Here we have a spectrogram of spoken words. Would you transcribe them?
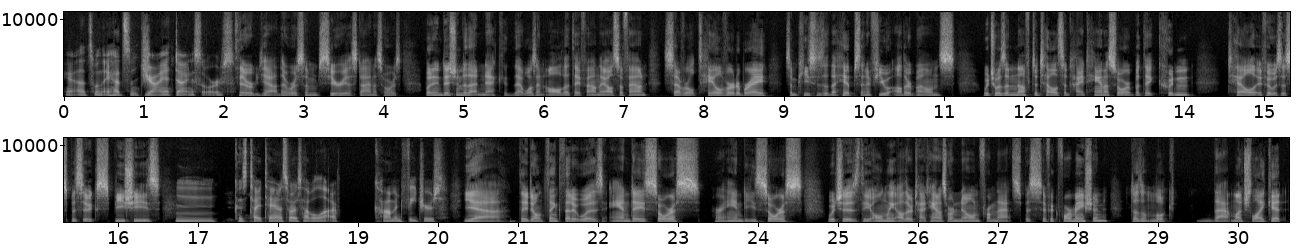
Yeah, that's when they had some giant dinosaurs. There, yeah, there were some serious dinosaurs. But in addition to that neck, that wasn't all that they found. They also found several tail vertebrae, some pieces of the hips, and a few other bones, which was enough to tell it's a titanosaur, but they couldn't tell if it was a specific species. Because titanosaurs have a lot of common features. Yeah, they don't think that it was Andesaurus or Andesaurus, which is the only other titanosaur known from that specific formation. It doesn't look that much like it,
